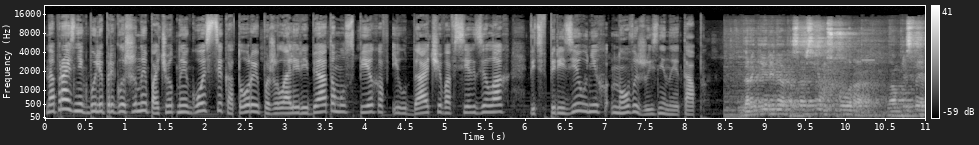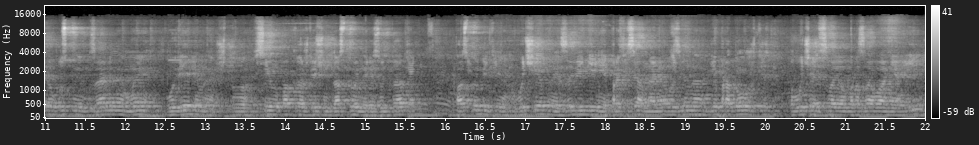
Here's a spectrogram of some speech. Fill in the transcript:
На праздник были приглашены почетные гости, которые пожелали ребятам успехов и удачи во всех делах, ведь впереди у них новый жизненный этап. Дорогие ребята, совсем скоро вам предстоят выпускные экзамены. Мы уверены, что все вы покажете очень достойный результат. Поступите в учебные заведения профессионального звена, где продолжите получать свое образование и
